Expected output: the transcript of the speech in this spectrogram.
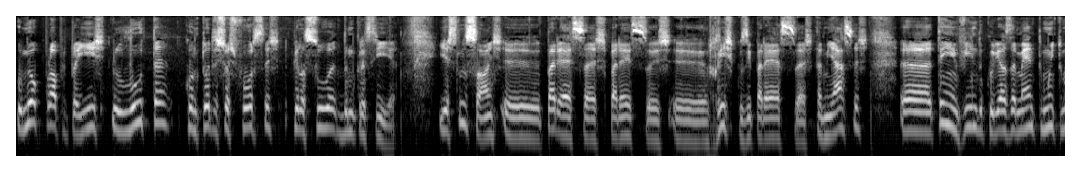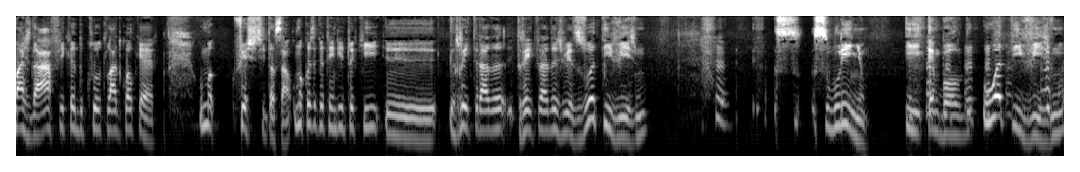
O meu próprio país luta com todas as suas forças pela sua democracia. E as soluções eh, para, essas, para esses eh, riscos e para essas ameaças eh, têm vindo, curiosamente, muito mais da África do que do outro lado qualquer. Uma, fez citação. Uma coisa que eu tenho dito aqui eh, reiterada, reiteradas vezes: o ativismo, sublinho, e em bold, o ativismo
